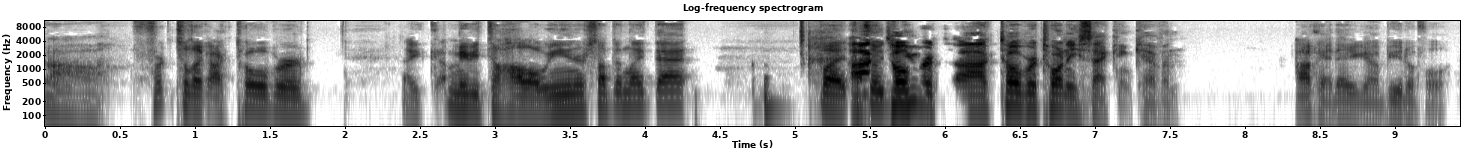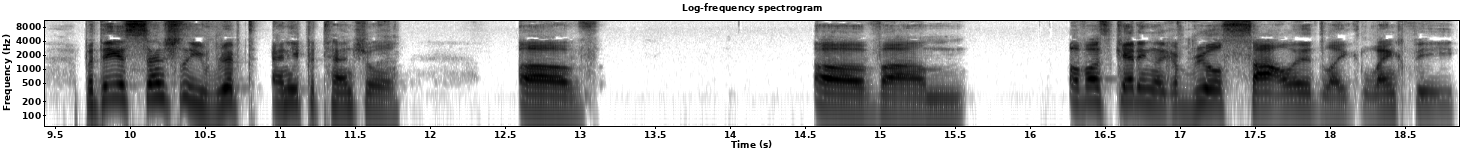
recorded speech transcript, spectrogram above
Oh, for to like October, like maybe to Halloween or something like that. But so you- October October twenty second, Kevin. Okay, there you go. Beautiful. But they essentially ripped any potential of of um of us getting like a real solid, like lengthy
